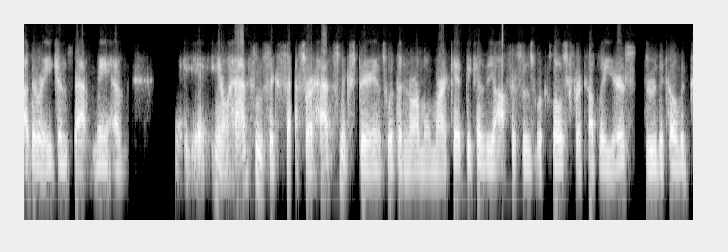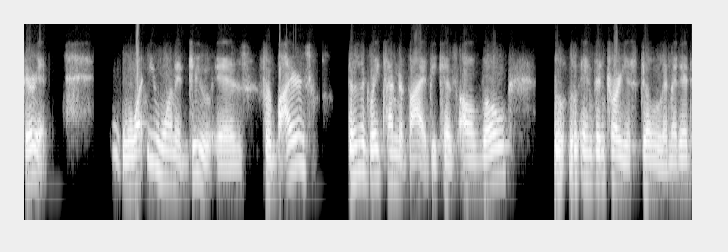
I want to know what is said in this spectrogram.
other agents that may have you know had some success or had some experience with a normal market because the offices were closed for a couple of years through the covid period what you want to do is for buyers this is a great time to buy because although inventory is still limited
